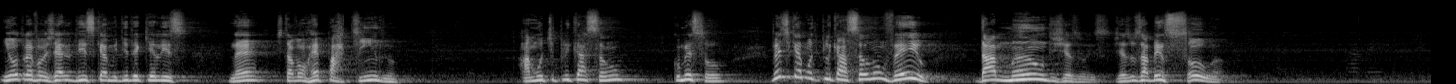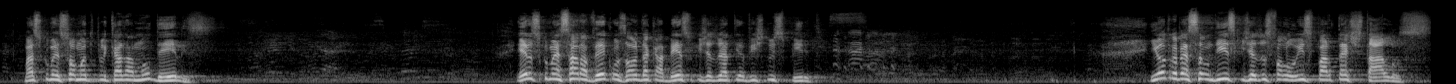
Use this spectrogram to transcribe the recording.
Em outro evangelho diz que à medida que eles né, estavam repartindo, a multiplicação começou. Veja que a multiplicação não veio da mão de Jesus. Jesus abençoa mas começou a multiplicar na mão deles. Eles começaram a ver com os olhos da cabeça o que Jesus já tinha visto no Espírito. Em outra versão diz que Jesus falou isso para testá-los.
